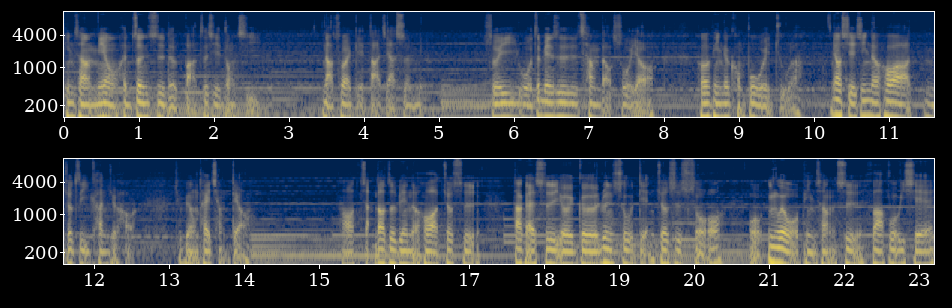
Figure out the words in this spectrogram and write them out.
平常没有很正式的把这些东西拿出来给大家声明，所以我这边是倡导说要和平的恐怖为主啦。要血腥的话，你就自己看就好。就不用太强调。好，讲到这边的话，就是大概是有一个论述点，就是说我因为我平常是发布一些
